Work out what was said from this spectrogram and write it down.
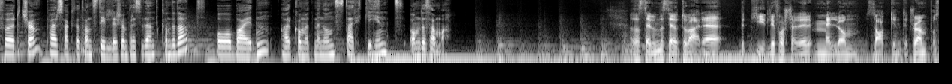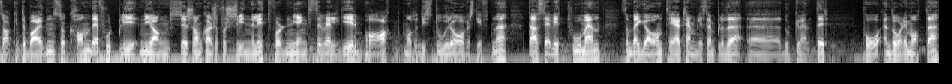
For Trump har sagt at han stiller som presidentkandidat, og Biden har kommet med noen sterke hint om det samme. Altså selv om det ser ut til å være betydelige forskjeller mellom saken til Trump og saken til Biden, så kan det fort bli nyanser som kanskje forsvinner litt for den gjengse velger bak måte, de store overskriftene. Der ser vi to menn som begge har håndtert hemmeligstemplede eh, dokumenter på en dårlig måte.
